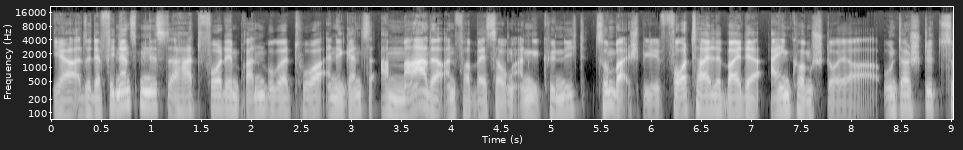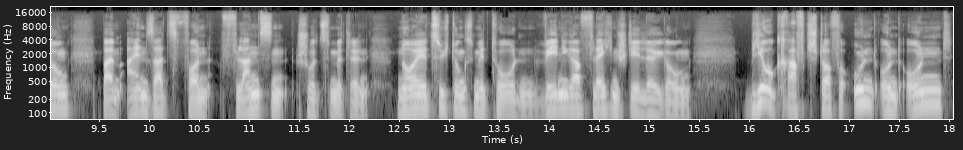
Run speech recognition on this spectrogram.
Ja, also der Finanzminister hat vor dem Brandenburger Tor eine ganze Armada an Verbesserungen angekündigt. Zum Beispiel Vorteile bei der Einkommensteuer, Unterstützung beim Einsatz von Pflanzenschutzmitteln, neue Züchtungsmethoden, weniger Flächenstilllegung, Biokraftstoffe und, und, und.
